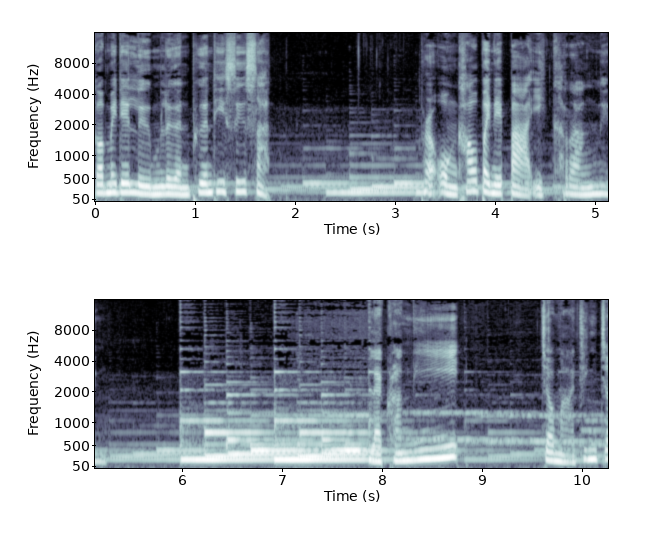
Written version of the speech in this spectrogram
ก็ไม่ได้ลืมเลือนเพื่อนที่ซื่อสัตย์ พระองค์เข้าไปในป่าอีกครั้งหนึ่ง และครั้งนี้ เจ้าหมาจิ้งจ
